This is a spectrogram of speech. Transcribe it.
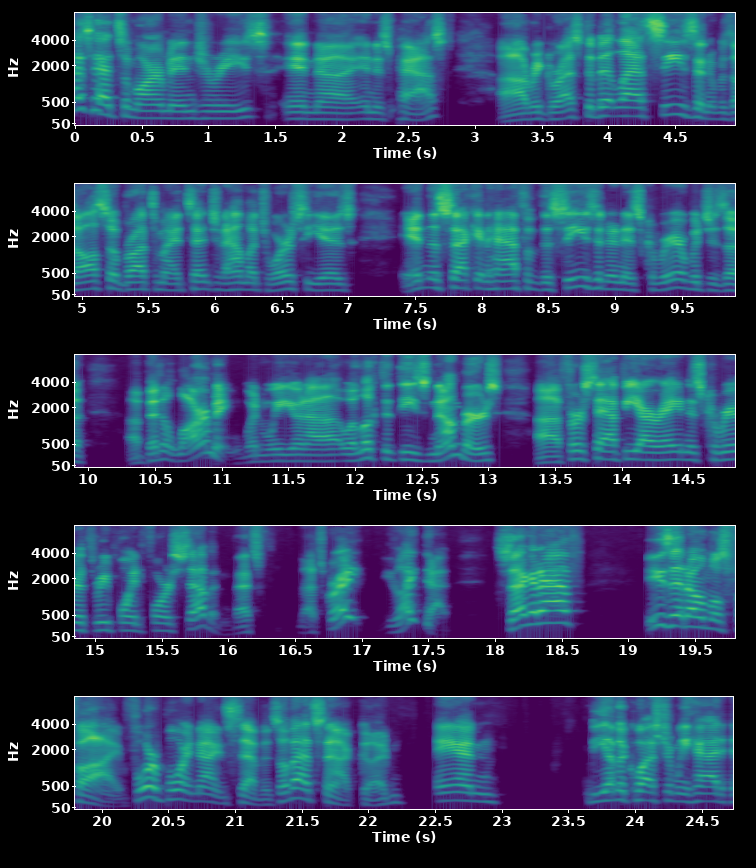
has had some arm injuries in uh, in his past. Uh, regressed a bit last season. It was also brought to my attention how much worse he is in the second half of the season in his career, which is a, a bit alarming when we, uh, we looked at these numbers. Uh, first half ERA in his career, 3.47. That's that's great. You like that. Second half, he's at almost five, 4.97. So that's not good. And the other question we had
